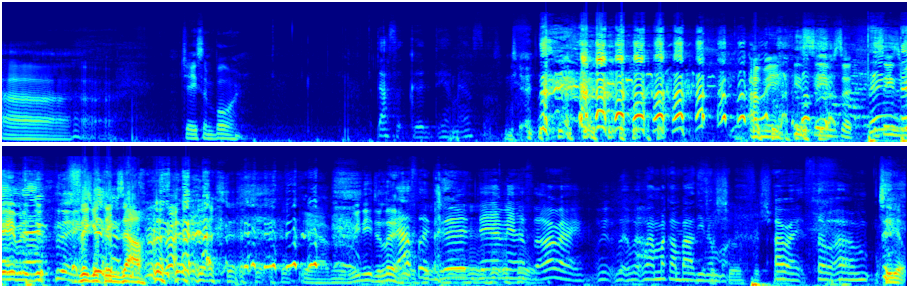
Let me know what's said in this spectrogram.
Uh, Jason Bourne. That's a good damn answer. I mean, he seems to he seems to be able to do things. Figure things out. Yeah, I mean, we need to live. That's a good damn answer. All right, we, we, we- I'm not gonna bother you no more. for sure. All right, so um, So, yeah,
